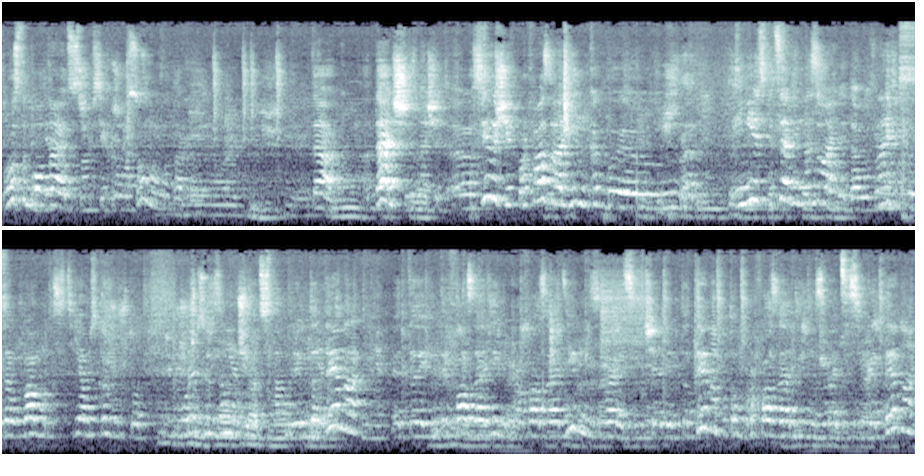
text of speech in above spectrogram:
просто болтаются там все хромосомы вот так вот. Так, дальше, значит, э, следующая профаза 1 как бы имеет специальное название, да, вот знаете, когда вам, кстати, я вам скажу, что можете замучиваться там лептотена, это интерфаза 1 и профаза 1 называется сначала лептотена, потом профаза 1 называется зиготена,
